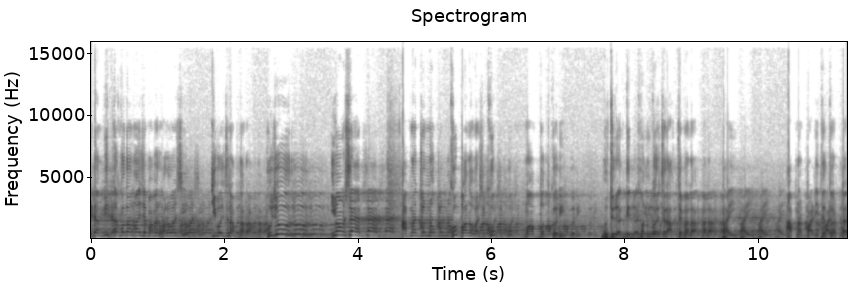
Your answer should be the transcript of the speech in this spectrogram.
এটা মিথ্যা কথা নয় যে বাপের ভালোবাসি। কি বলছেন আপনারা? হুজুর ইমাম সাহেব আপনার জন্য খুব ভালোবাসি খুব মহব্বত করি। হুজুর একদিন ফোন করেছে রাত্রেবেলা ভাই আপনার বাড়িতে তো একটা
